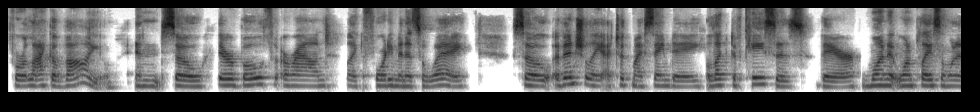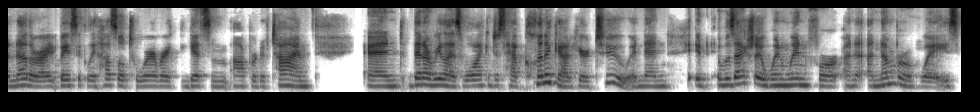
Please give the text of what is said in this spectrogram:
for lack of volume. And so they're both around like 40 minutes away. So eventually I took my same day elective cases there, one at one place and one another. I basically hustled to wherever I could get some operative time. And then I realized, well, I could just have clinic out here too. And then it, it was actually a win win for a, a number of ways.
